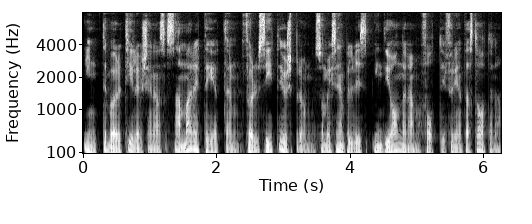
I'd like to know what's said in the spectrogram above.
inte bör tillerkännas samma rättigheter för sitt ursprung som exempelvis indianerna fått i Förenta Staterna.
